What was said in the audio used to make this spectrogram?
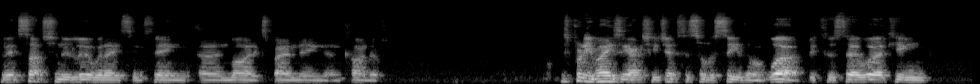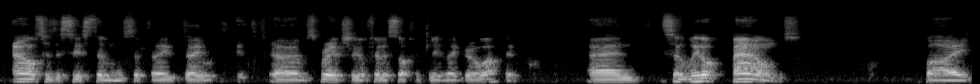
and it's such an illuminating thing and mind expanding and kind of. It's pretty amazing actually just to sort of see them at work because they're working out of the systems that they they um, spiritually or philosophically they grew up in. And so we're not bound by a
